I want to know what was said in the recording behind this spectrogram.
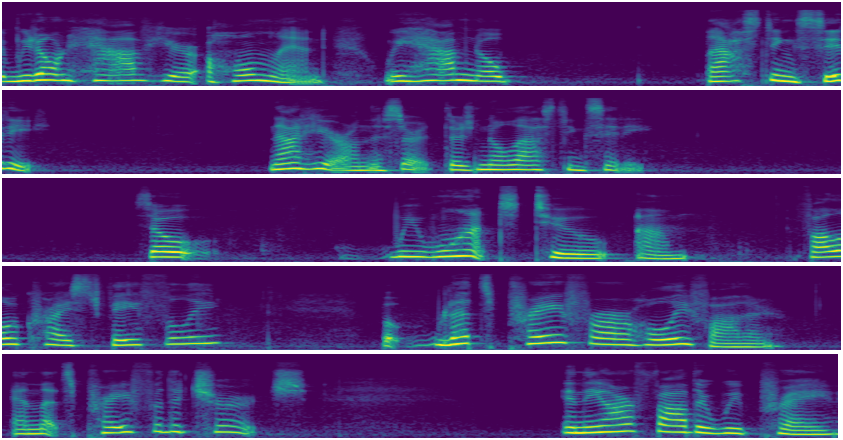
that we don't have here a homeland. We have no lasting city. Not here on this earth. There's no lasting city. So we want to um, follow Christ faithfully, but let's pray for our Holy Father and let's pray for the church. In the Our Father, we pray,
